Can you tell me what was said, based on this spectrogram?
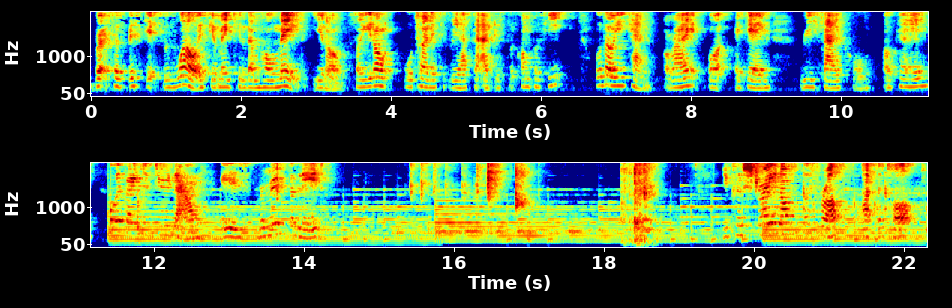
breakfast biscuits as well if you're making them homemade, you know. So you don't alternatively have to add this to the compost heap, although you can, all right? But again, recycle, okay? What we're going to do now is remove the lid You can strain off the froth at the top.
